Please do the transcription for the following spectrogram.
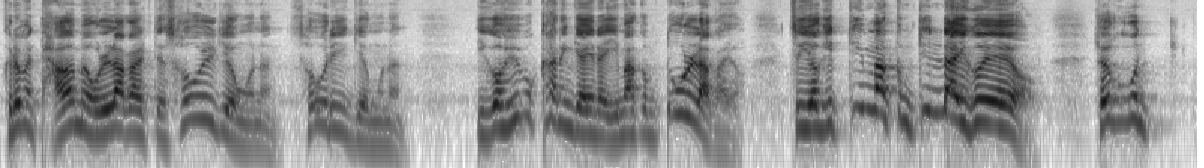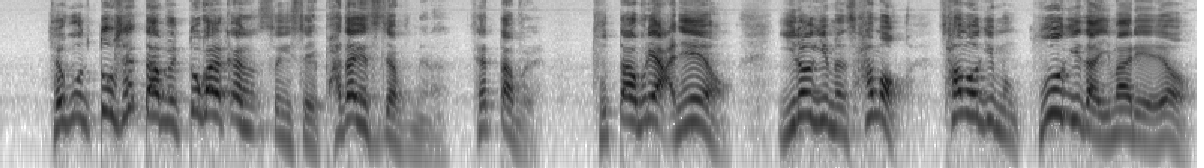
그러면 다음에 올라갈 때 서울 경우는 서울의 경우는 이거 회복하는 게 아니라 이만큼 또 올라가요. 즉 여기 뛴 만큼 뛴다 이거예요. 결국은 결국은 또세 더블 또갈 가능성이 있어요. 바닥에서 잡으면 세 더블 두 더블이 아니에요. 1억이면 3억, 3억이면 9억이다 이 말이에요.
